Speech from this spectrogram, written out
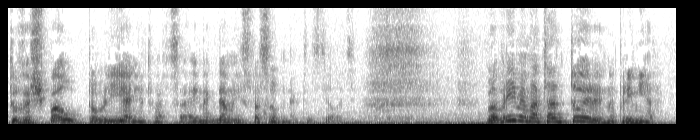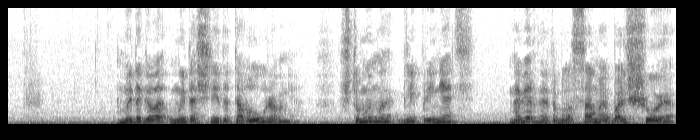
То гашпау, то влияние Творца, а иногда мы не способны это сделать. Во время Матан Тойры, например, мы, договор... мы дошли до того уровня, что мы могли принять, наверное, это было самое большое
